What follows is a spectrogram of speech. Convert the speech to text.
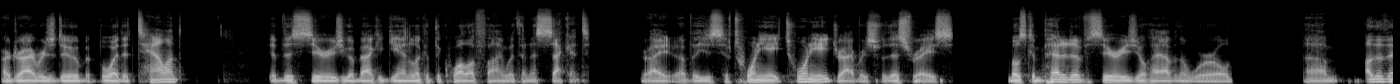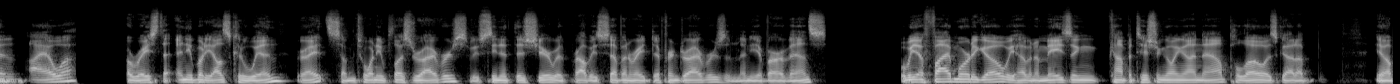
our drivers do, but boy, the talent of this series, you go back again, look at the qualifying within a second. right? Of these 28, 28 drivers for this race, most competitive series you'll have in the world. Um, other than Iowa, a race that anybody else could win, right? Some 20 plus drivers. We've seen it this year with probably seven or eight different drivers in many of our events. But we have five more to go. We have an amazing competition going on now. Palou has got a you know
